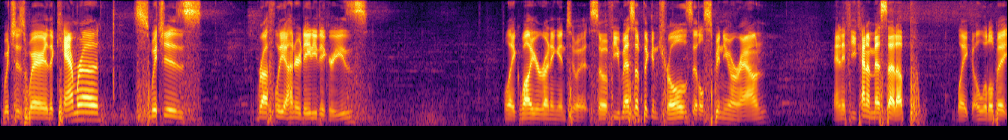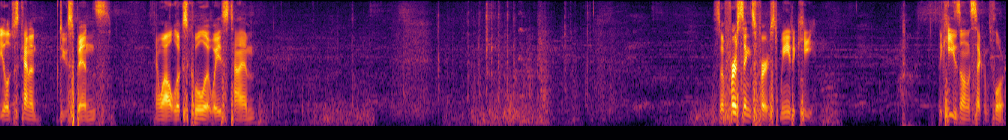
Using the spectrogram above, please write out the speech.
which is where the camera switches roughly 180 degrees like while you're running into it. So if you mess up the controls, it'll spin you around. And if you kind of mess that up like a little bit, you'll just kind of do spins. And while it looks cool, it wastes time. So first things first, we need a key. The key's on the second floor.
